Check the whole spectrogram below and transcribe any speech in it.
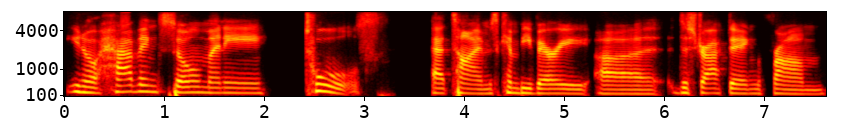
you know having so many tools at times can be very uh distracting from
